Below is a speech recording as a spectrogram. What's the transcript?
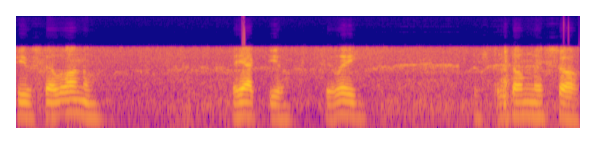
пів салону. Як пів? Цілий. З трудом не йшов.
